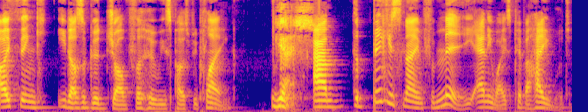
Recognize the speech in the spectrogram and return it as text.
I think he does a good job for who he's supposed to be playing. Yes. And the biggest name for me, anyway, is Pippa Haywood,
